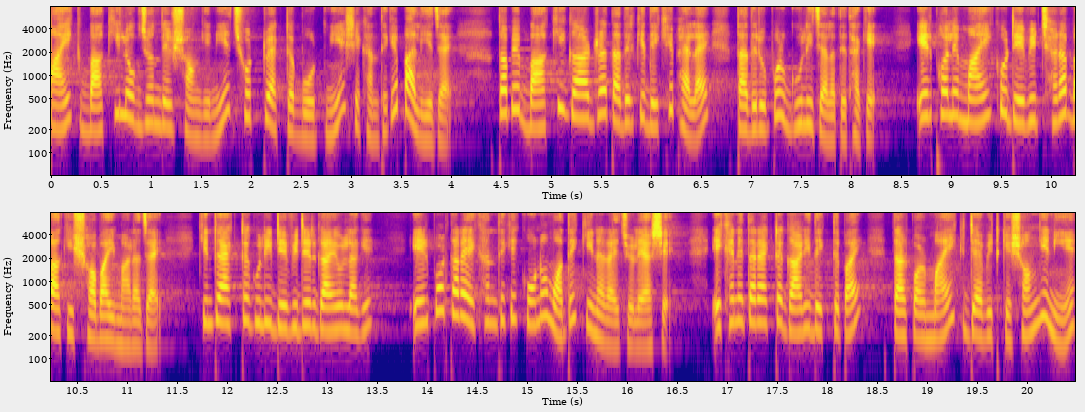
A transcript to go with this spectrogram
মাইক বাকি লোকজনদের সঙ্গে নিয়ে ছোট্ট একটা বোট নিয়ে সেখান থেকে পালিয়ে যায়। তবে বাকি গার্ডরা তাদেরকে দেখে ফেলায়, তাদের উপর গুলি চালাতে থাকে। এর ফলে মাইক ও ডেভিড ছাড়া বাকি সবাই মারা যায়। কিন্তু একটা গুলি ডেভিডের গায়েও লাগে। এরপর তারা এখান থেকে কোনো মতে কিনারায় চলে আসে। এখানে তারা একটা গাড়ি দেখতে পায়, তারপর মাইক ডেভিডকে সঙ্গে নিয়ে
